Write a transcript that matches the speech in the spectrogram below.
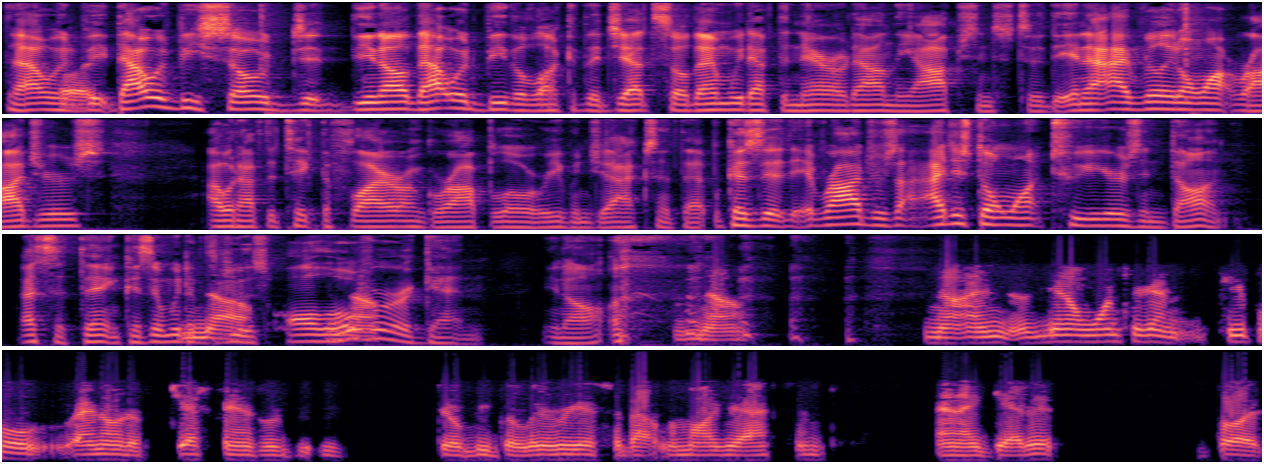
That would but, be that would be so you know that would be the luck of the Jets. So then we'd have to narrow down the options to and I really don't want Rodgers. I would have to take the flyer on Garoppolo or even Jackson at that because it, it, Rodgers. I just don't want two years and done. That's the thing because then we'd have no, to do this all no. over again. You know? no, no, and you know once again, people I know the Jets fans would be, they'll be delirious about Lamar Jackson, and I get it, but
